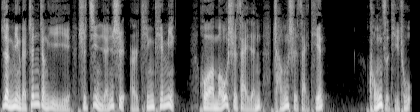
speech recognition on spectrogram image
认命的真正意义是尽人事而听天命，或谋事在人，成事在天。孔子提出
